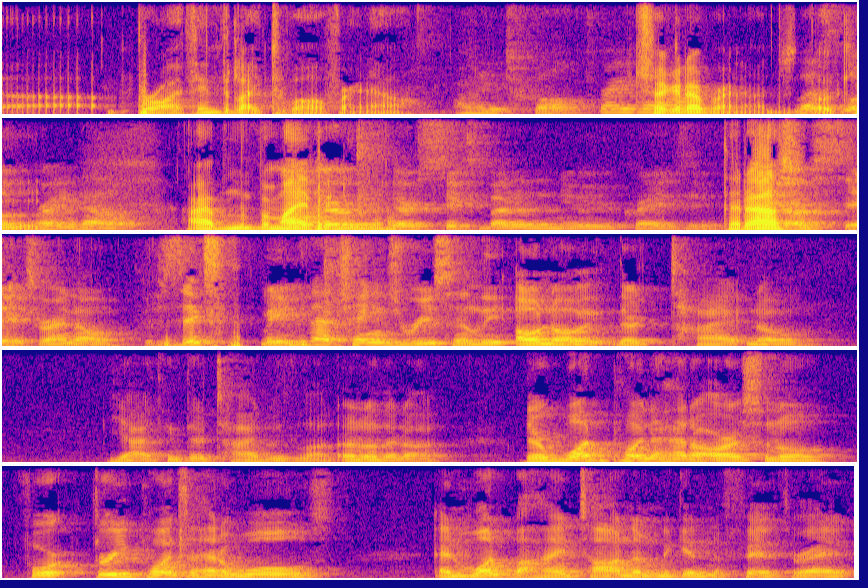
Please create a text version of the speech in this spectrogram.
Uh, bro, I think they're like 12 right now. Are they 12th right now? Check it up right now, just Let's low look right now. I in my Oh, they're- opinion, they're six better than you. You're crazy. Dead ass? They are six right now. Sixth? Maybe that changed recently. Oh no, they're tied. No, yeah, I think they're tied with. Lon- Oh no, they're not. They're one point ahead of Arsenal, four, three points ahead of Wolves, and one behind Tottenham to get into fifth. Right?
